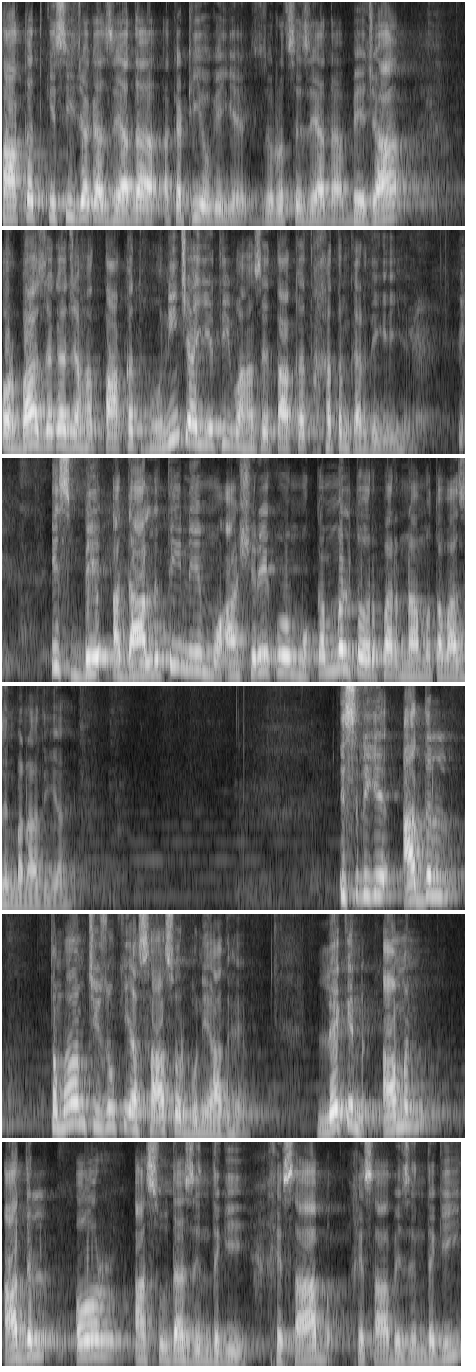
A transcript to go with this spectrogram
طاقت کسی جگہ زیادہ اکٹھی ہو گئی ہے، ضرورت سے زیادہ بے جا، اور بعض جگہ جہاں طاقت ہونی چاہیے تھی، وہاں سے طاقت ختم کر دی گئی ہے۔ اس بے عدالتی نے معاشرے کو مکمل طور پر نامتوازن بنا دیا ہے۔ اس لیے عدل تمام چیزوں کی اساس اور بنیاد ہے۔ لیکن امن عدل اور آسودہ زندگی خساب خساب زندگی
